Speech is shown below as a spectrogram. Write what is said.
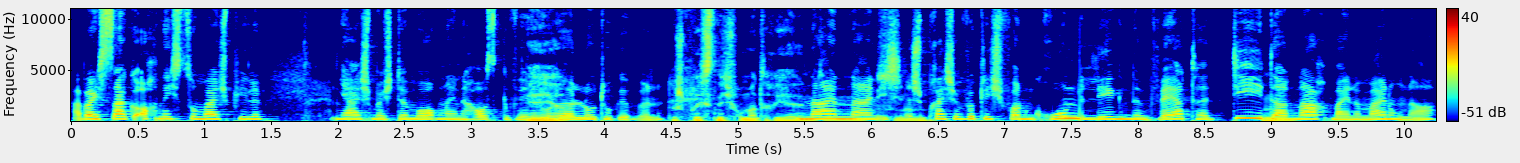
Aber ich sage auch nicht zum Beispiel, ja, ich möchte morgen ein Haus gewinnen ja, oder Lotto gewinnen. Du sprichst nicht vom materiellen. Nein, Dingen, nein, ich, ich, spreche wirklich von grundlegenden Werten, die mhm. danach, meiner Meinung nach,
